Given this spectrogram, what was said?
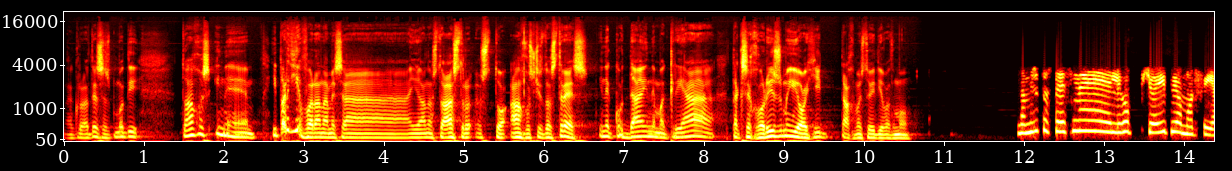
ακροατές, ας πούμε, ότι το άγχος είναι. Υπάρχει διαφορά ανάμεσα, Ιωάννα, στο, άστρο, στο άγχος και στο στρες. Είναι κοντά, είναι μακριά, τα ξεχωρίζουμε ή όχι, τα έχουμε στο ίδιο βαθμό; Νομίζω το στρες είναι λίγο πιο ήπια μορφή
